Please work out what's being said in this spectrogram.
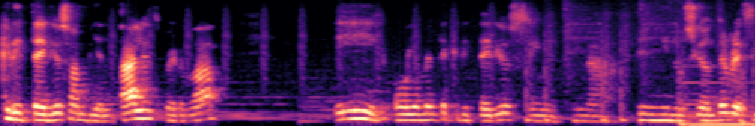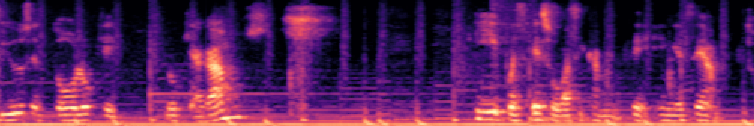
criterios ambientales, ¿verdad? Y obviamente criterios en, en, la disminución de residuos en todo lo que, lo que hagamos. Y pues eso básicamente en ese ámbito.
